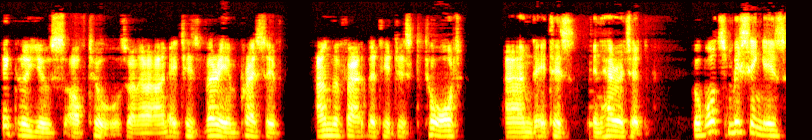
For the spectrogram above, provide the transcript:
particular use of tools, and, uh, and it is very impressive. And the fact that it is taught and it is inherited. But what's missing is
